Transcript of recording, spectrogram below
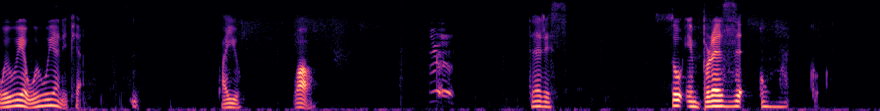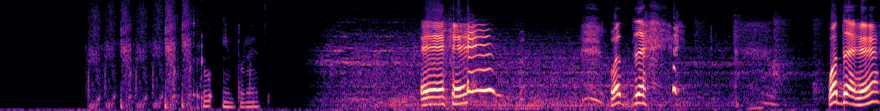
ဝေးဝေးရဝေးဝေးရနေဖြတ်ဘာယူ wow. That is so impressive. Oh my god. So impressive. Eh what the what the hell?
